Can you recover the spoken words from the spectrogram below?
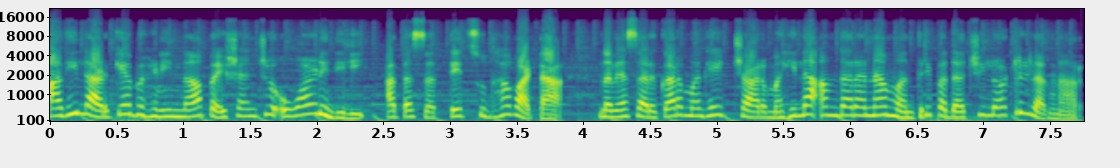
आधी लाडक्या बहिणींना पैशांची ओवाळणी दिली. आता सत्तेत सुद्धा वाटा. नव्या सरकारमध्ये चार महिला आमदारांना मंत्रिपदाची लॉटरी लागणार.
